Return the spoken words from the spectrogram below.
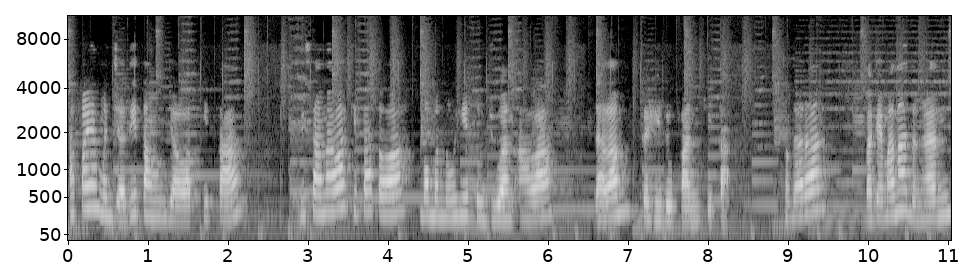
apa yang menjadi tanggung jawab kita, di sanalah kita telah memenuhi tujuan Allah dalam kehidupan kita. Saudara, bagaimana dengan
